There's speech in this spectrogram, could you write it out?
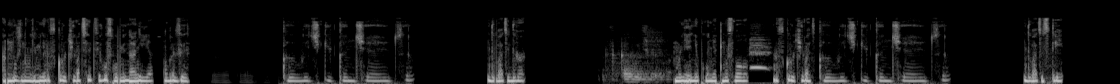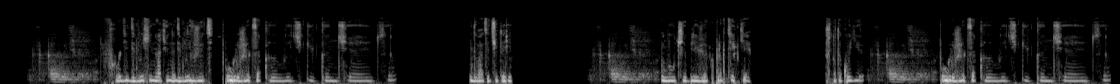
А нужно ли мне раскручивать эти воспоминания, образы? Кавычки кончаются. 22. В кавычках. Мне непонятно слово. Раскручивать кавычки кончаются. 23. В кавычках. Входит в речь и начинать движить, ужиться. Кавычки кончаются. 24. В кавычках. Лучше ближе к практике. Что такое В кавычках. Кавычки кончаются.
